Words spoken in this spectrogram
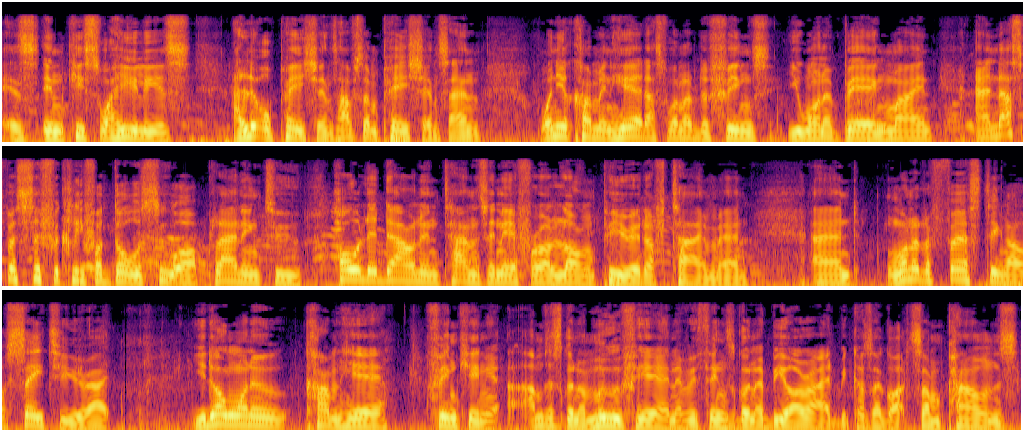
is in Kiswahili is a little patience. Have some patience. And when you come in here, that's one of the things you want to bear in mind. And that's specifically for those who are planning to hold it down in Tanzania for a long period of time, man. And one of the first thing I'll say to you, right? You don't want to come here thinking I'm just gonna move here and everything's gonna be all right because I got some pounds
